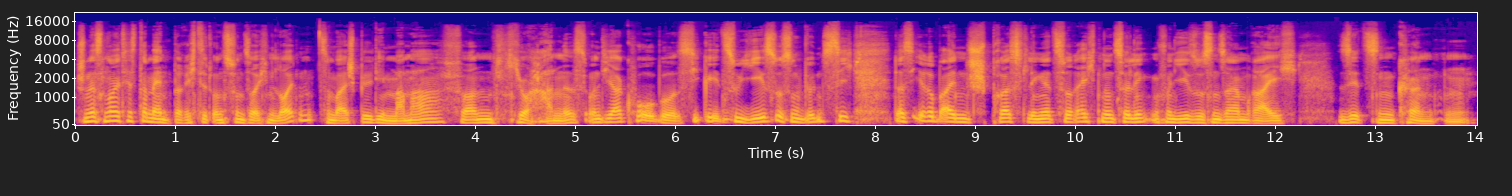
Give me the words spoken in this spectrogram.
Schon das Neue Testament berichtet uns von solchen Leuten, zum Beispiel die Mama von Johannes und Jakobus. Sie geht zu Jesus und wünscht sich, dass ihre beiden Sprösslinge zur Rechten und zur Linken von Jesus in seinem Reich sitzen könnten.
